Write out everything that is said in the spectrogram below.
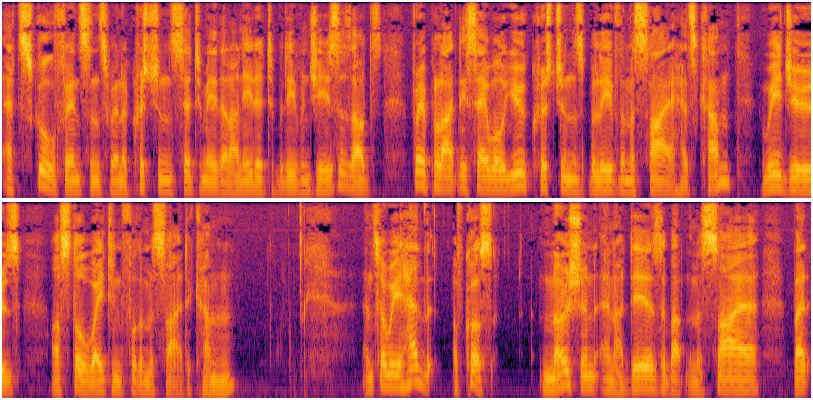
at school, for instance, when a Christian said to me that I needed to believe in Jesus, I would very politely say, well, you Christians believe the Messiah has come. We Jews are still waiting for the Messiah to come. And so we had, of course, notion and ideas about the Messiah, but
